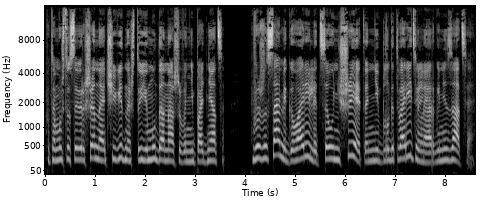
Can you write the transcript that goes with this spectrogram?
Потому что совершенно очевидно, что ему до нашего не подняться. Вы же сами говорили, Цеуньши — это не благотворительная организация.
